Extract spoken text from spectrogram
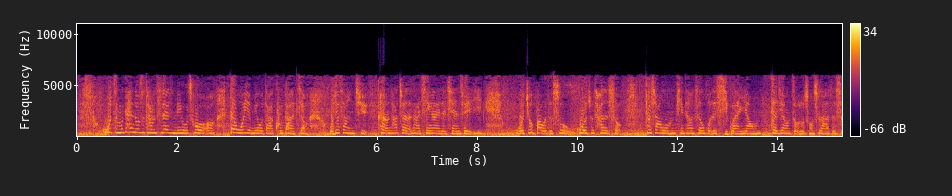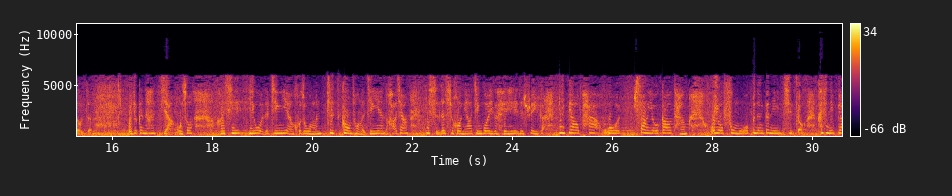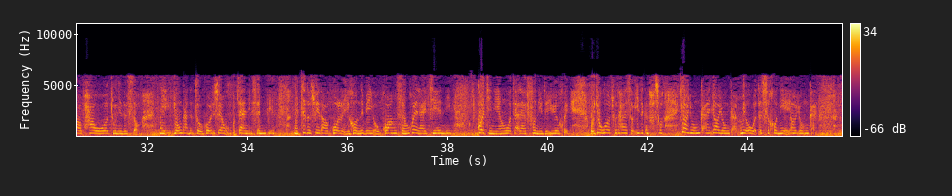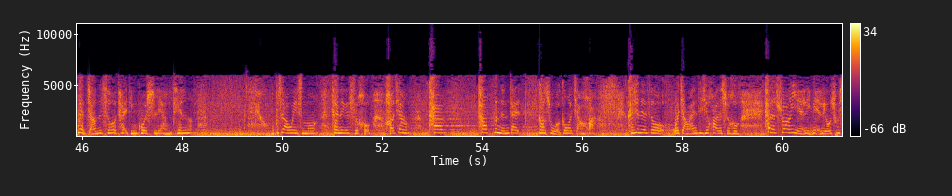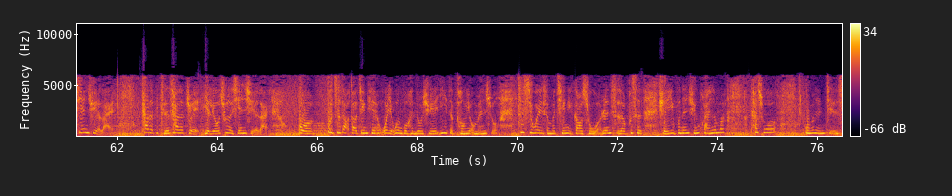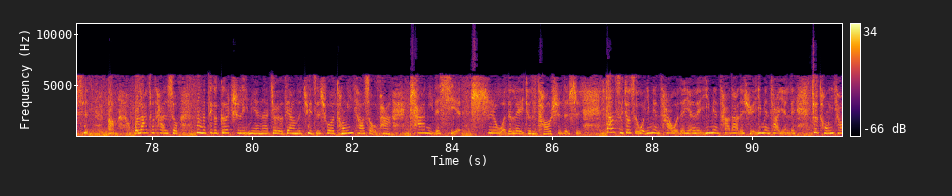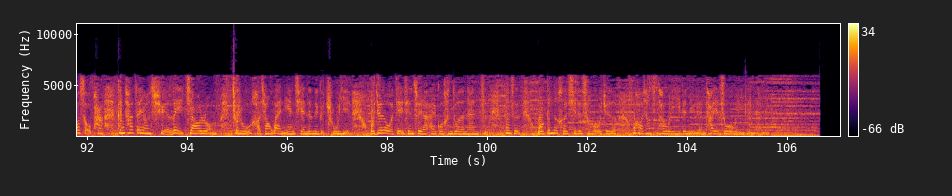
我怎么看都是他，实在是没有错啊！但我也没有大哭大叫，我就上去看到他穿着他心爱的潜水衣，我就把我的手握住他的手，就像我们平常生活的习惯一样，我们再这样走路总是拉着手的。我就跟他讲，我说，何西，以我的经验或者我们自共同的经验，好像你死的时候你要经过一个黑黑的隧道，你不要怕，我我上有高堂，我有父母，我不能跟你一起走，可是你不要怕，我握住你的手，你勇敢的走过，虽然我不在你身边，你这个隧道过了以后，那边有光，神会来接你，过几年我再来赴你的约会，我就握住他的手，一直跟他说，要勇敢，要勇敢，没有我的时候你也要勇敢，那。讲的时候他已经过世两天了，我不知道为什么在那个时候，好像他他不能再告诉我跟我讲话，可是那时候我讲完这些话的时候，他的双眼里面流出鲜血来。他的鼻子，他的嘴也流出了鲜血来。我不知道到今天，我也问过很多学医的朋友们说，这是为什么？请你告诉我，人死了不是血液不能循环了吗？他说我们能解释啊。我拉住他的时候，那么这个歌词里面呢就有这样的句子说：同一条手帕擦你的血，湿我的泪，就是潮湿的湿。当时就是我一面擦我的眼泪，一面擦他的血，一面擦眼泪，就同一条手帕。跟他这样血泪交融，就如好像万年前的那个初夜。我觉得我这一生虽然爱过很多的男子，但是我跟着荷西的时候，我觉得我好像是他唯一的女人，他也是我唯一的男人。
